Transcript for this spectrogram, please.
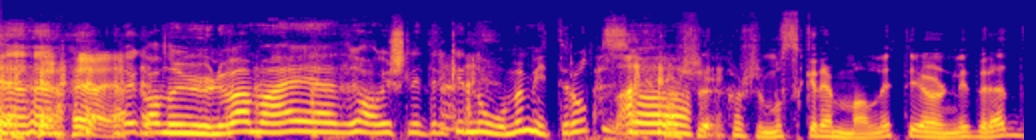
det kan umulig være meg. Jeg har- sliter ikke noe med mitt rot. Kanskje, kanskje du må skremme han litt, gjøre han litt redd?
